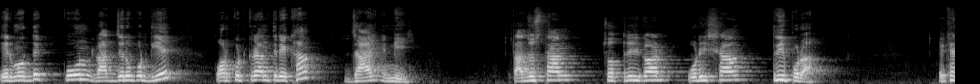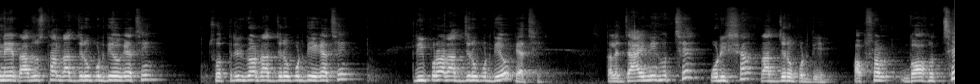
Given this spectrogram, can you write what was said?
এর মধ্যে কোন রাজ্যের ওপর দিয়ে কর্কট ক্রান্তি রেখা যায়নি? রাজস্থান, ছত্তিশগড় উড়িষ্যা ত্রিপুরা। এখানে রাজস্থান রাজ্যের উপর দিয়েও গেছে, ছত্তিশগড় রাজ্যের উপর দিয়ে গেছে, ত্রিপুরা রাজ্যের উপর দিয়েও গেছে। তাহলে যায়নি হচ্ছে উড়িষ্যা রাজ্যের উপর দিয়ে। অপশন গ হচ্ছে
